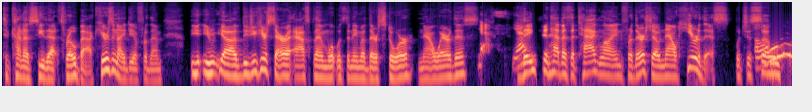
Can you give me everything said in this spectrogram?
to kind of see that throwback. Here's an idea for them. You, you, yeah, did you hear Sarah ask them what was the name of their store? Now wear this. Yes. Yes. They should have as a tagline for their show. Now hear this, which is so. oh,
